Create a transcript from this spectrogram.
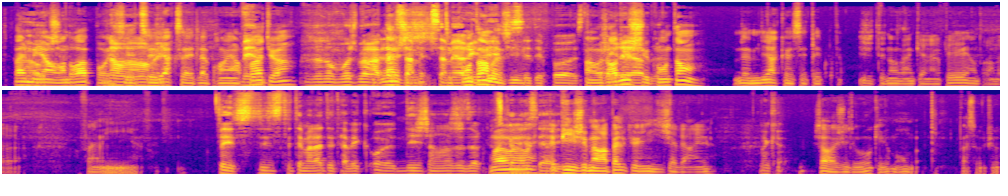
C'est pas le Ah, meilleur endroit pour essayer de se dire que ça va être la première fois, tu vois. Non, non, moi, je me rappelle, ça m'est- arrivé, c'était pas... Enfin, aujourd'hui, je suis content de me dire que c'était, j'étais dans un canapé en train de, en famille. Si t'étais malade, t'étais avec euh, des gens, je veux dire, que Ouais, tu ouais, ouais. connaissais. Et puis je me rappelle que j'avais rien eu. Ok, Genre, j'ai dit, ok, bon, bah, passe à autre chose.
